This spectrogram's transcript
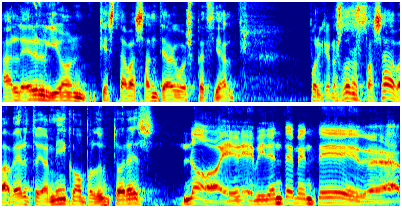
al leer el guion que estabas ante algo especial? Porque a nosotros nos pasaba, a Berto y a mí como productores, No, e- evidentemente, eh,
